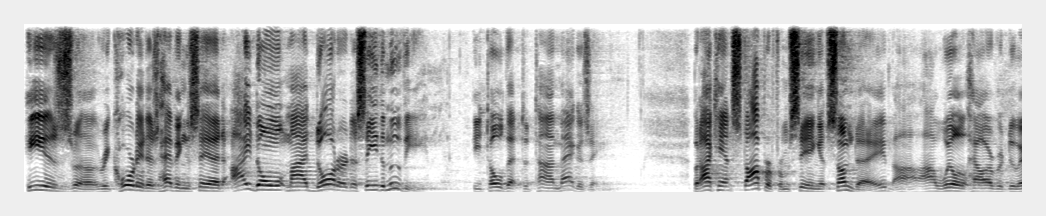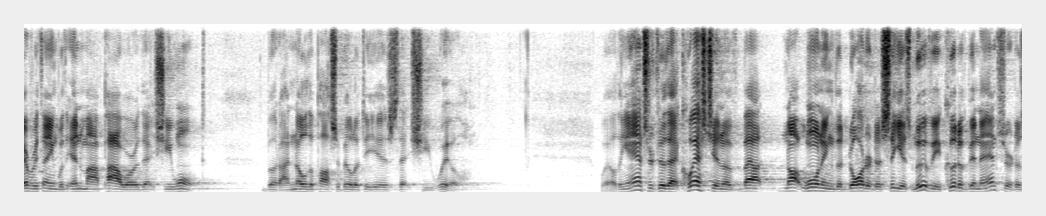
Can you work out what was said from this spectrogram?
He is uh, recorded as having said, I don't want my daughter to see the movie. He told that to Time magazine. But I can't stop her from seeing it someday. I, I will, however, do everything within my power that she won't. But I know the possibility is that she will. Well, the answer to that question about not wanting the daughter to see his movie could have been answered a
